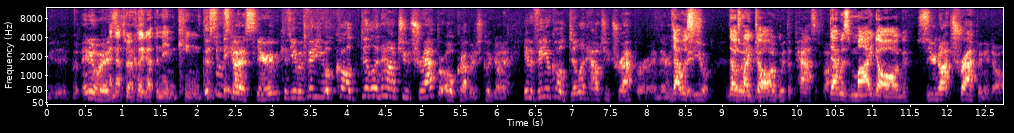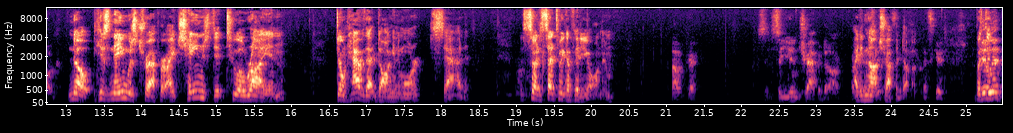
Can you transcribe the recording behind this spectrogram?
we did, but anyways. and that's when Clay got the name King. This one's kind of scary because you have a video called Dylan How to Trapper. Oh crap! I just clicked on it. You have a video called Dylan How to Trapper, and there's That a was- video that was of my a dog dog. with a pacifier. That was my dog. So you're not trapping a dog. No, his name was Trapper. I changed it to Orion. Don't have that dog anymore. Sad. So I decided to make a video on him. Oh, okay. So, so you didn't trap a dog. I did not trap a dog. That's good. But Dylan,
